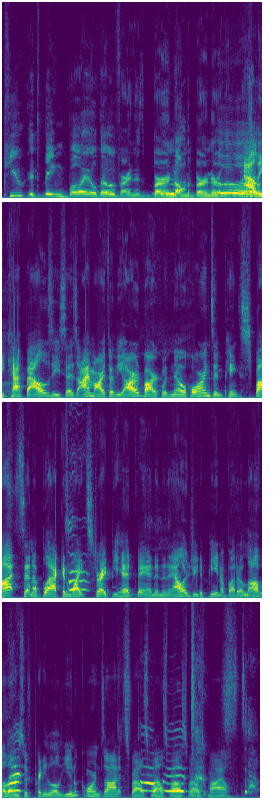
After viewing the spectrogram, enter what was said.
puke. It's being boiled over and it's burned on the burner a little bit. Ali Capalzi says, I'm Arthur the Aardvark with no horns and pink spots and a black and white ah! stripy headband and an allergy to peanut butter lava lamps with pretty little unicorns on it. Smile, smile, smile, smile, smile. Stop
